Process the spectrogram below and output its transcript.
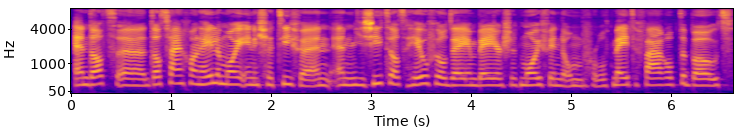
En dat, uh, dat zijn gewoon hele mooie initiatieven. En, en je ziet dat heel veel DNB'ers het mooi vinden om bijvoorbeeld mee te varen op de boot.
